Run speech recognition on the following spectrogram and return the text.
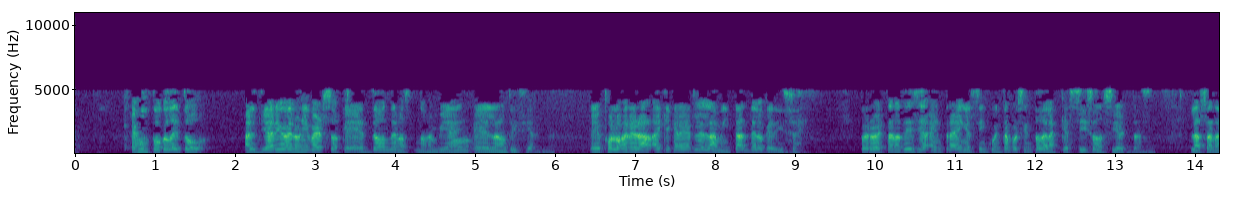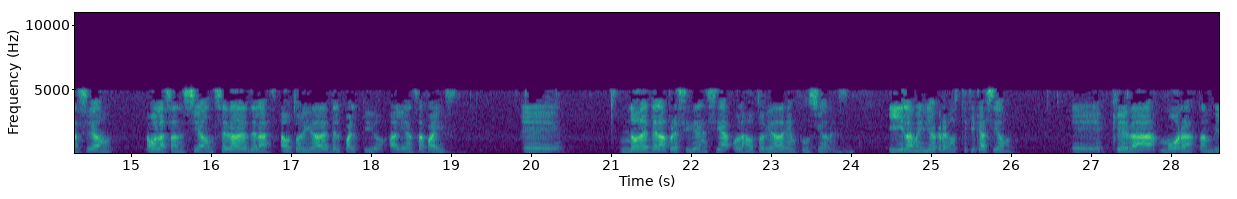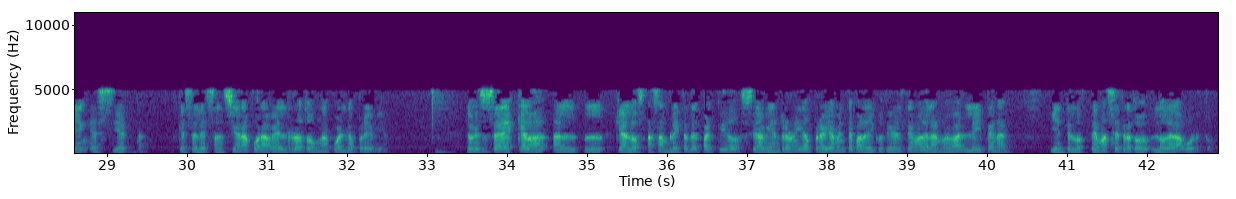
es un poco de todo. Al diario El Universo, que es donde nos, envían eh, la noticia, eh, por lo general hay que creerle la mitad de lo que dice. Pero esta noticia entra en el 50% de las que sí son ciertas. La sanación o la sanción se da desde las autoridades del partido, Alianza País, eh, no desde la presidencia o las autoridades en funciones. Y la mediocre justificación eh, que da Mora también es cierta, que se les sanciona por haber roto un acuerdo previo. Lo que sucede es que a, los, que a los asambleístas del partido se habían reunido previamente para discutir el tema de la nueva ley penal y entre los temas se trató lo del aborto.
